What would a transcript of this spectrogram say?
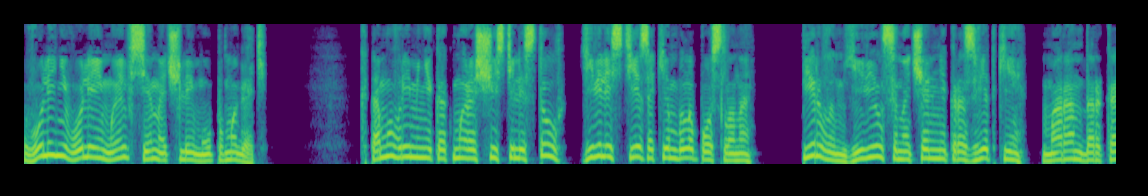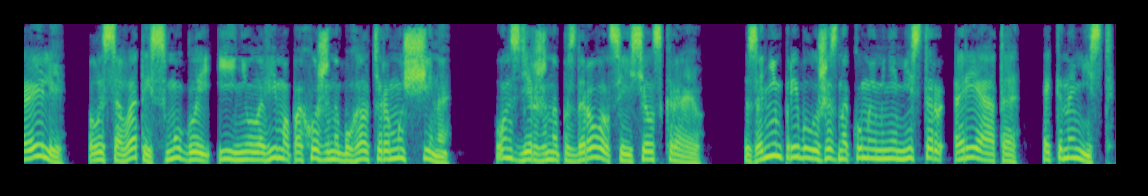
Волей-неволей мы все начали ему помогать. К тому времени, как мы расчистили стол, явились те, за кем было послано. Первым явился начальник разведки Маран Даркаэли, лысоватый, смуглый и неуловимо похожий на бухгалтера мужчина. Он сдержанно поздоровался и сел с краю. За ним прибыл уже знакомый мне мистер Ариата, экономист.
